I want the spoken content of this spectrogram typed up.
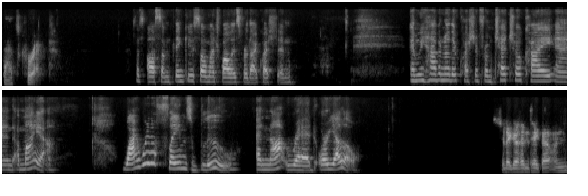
That's correct. That's awesome. Thank you so much, Wallace, for that question. And we have another question from Checho, Kai, and Amaya. Why were the flames blue and not red or yellow? Should I go ahead and take that one,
